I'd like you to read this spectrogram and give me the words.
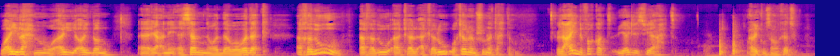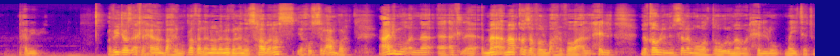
وأي لحم وأي أيضا يعني سمن وودك. أخذوه أخذوه أكل أكلوه وكانوا يمشون تحته العين فقط يجلس فيها أحد. عليكم السلام عليكم حبيبي. وفي جواز أكل حيوان البحر مطلقا لأنه لم يكن عند أصحاب نص يخص العنبر. علموا أن أكل ما ما قذف البحر فهو على الحل لقول النبي صلى الله عليه وسلم هو الطهور ماء والحل ميتته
